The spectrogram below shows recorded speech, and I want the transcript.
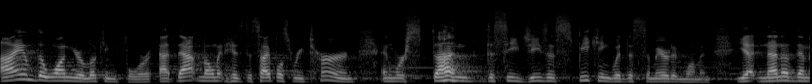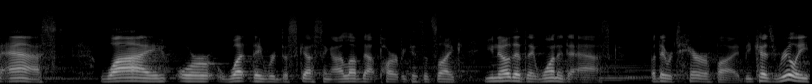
I am the one you're looking for. At that moment, his disciples returned and were stunned to see Jesus speaking with the Samaritan woman. Yet none of them asked, why or what they were discussing. I love that part because it's like, you know that they wanted to ask, but they were terrified because really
